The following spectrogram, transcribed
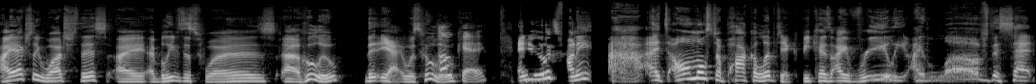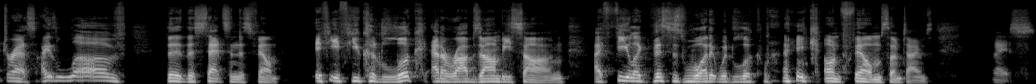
i actually watched this i, I believe this was uh, hulu The- yeah it was hulu Okay. And know what's funny? Ah, it's almost apocalyptic because I really I love the set dress. I love the the sets in this film. If if you could look at a Rob Zombie song, I feel like this is what it would look like on film sometimes. Nice.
